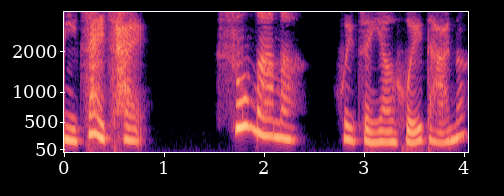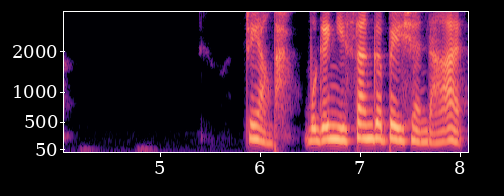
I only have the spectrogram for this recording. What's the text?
你再猜，苏妈妈会怎样回答呢？这样吧，我给你三个备选答案。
